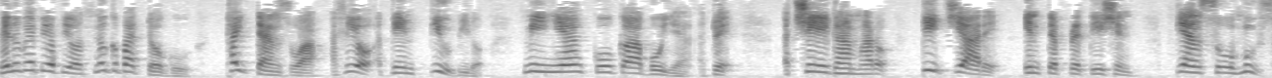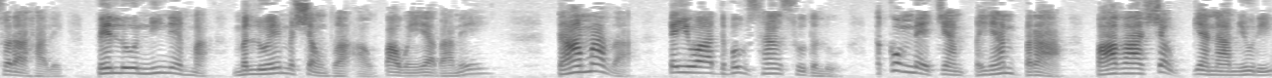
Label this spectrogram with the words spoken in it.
ဘယ်လိုပဲပြောပြောနှုတ်ကပတ်တော်ကိုထိုက်တန်စွာအလျော့အတင်းပြုပြီးတော့မိညာကိုးကားဖို့ရန်အတွက်အခြေခံမှာတော့တိကျတဲ့ interpretation ပြန်ဆိုမှုဆိုတာဟာလေဘယ်လိုနည်းနဲ့မှမလွဲမရှောင်သွားအောင်ပါဝင်ရပါမယ်ဒါမှသာတရွာတပုတ်ဆန်းဆိုသလိုအကွတ်မဲ့ကြံဗျံပရာဘာသာလျှောက်ပြန်တာမျိုးတွေ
